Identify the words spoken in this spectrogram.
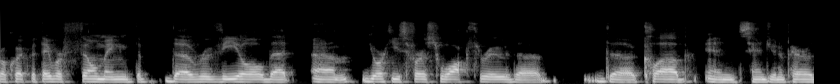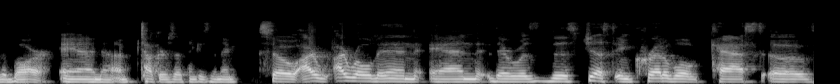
real quick, but they were filming the the reveal that um, Yorkie's first walk through the the club in San Junipero, the bar, and uh, Tucker's, I think, is the name. So I I rolled in, and there was this just incredible cast of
